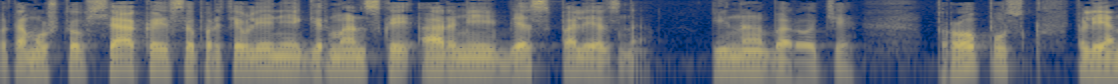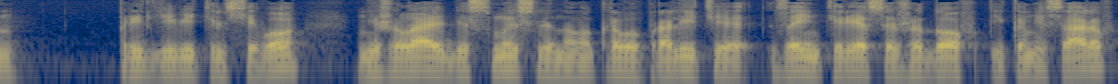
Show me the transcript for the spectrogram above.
потому что всякое сопротивление германской армии бесполезно. И наобороте, пропуск в плен. Предъявитель всего, не желая бессмысленного кровопролития за интересы жидов и комиссаров,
